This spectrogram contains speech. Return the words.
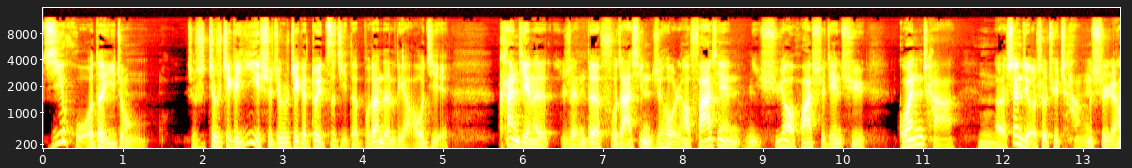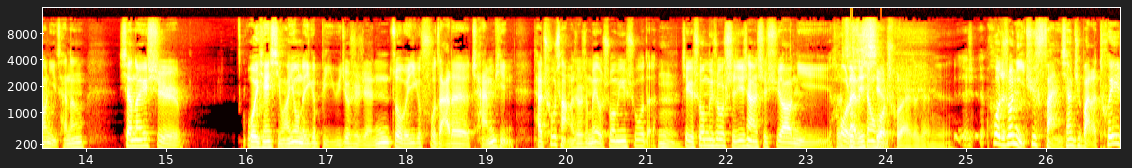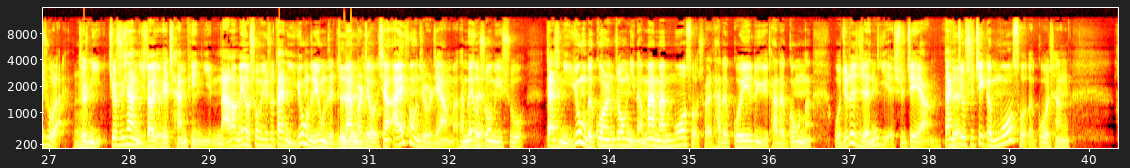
激活的一种，就是就是这个意识，就是这个对自己的不断的了解，看见了人的复杂性之后，然后发现你需要花时间去观察，嗯呃，甚至有的时候去尝试，然后你才能相当于是。我以前喜欢用的一个比喻就是，人作为一个复杂的产品，它出厂的时候是没有说明书的。嗯，这个说明书实际上是需要你后来的生活写出来的感觉，或者说你去反向去把它推出来，就是你就是像你知道有些产品你拿到没有说明书，但你用着用着，你对慢慢对就像 iPhone 就是这样嘛，它没有说明书，但是你用的过程中，你能慢慢摸索出来它的规律、它的功能。我觉得人也是这样，但是就是这个摸索的过程。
